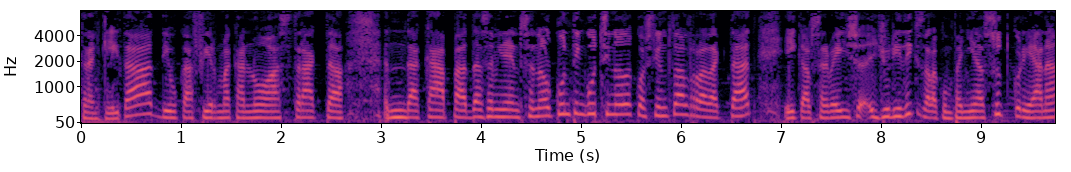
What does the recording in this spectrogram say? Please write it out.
tranquil·litat, diu que afirma que no es tracta de cap desavinença en el contingut, sinó de qüestions del redactat i que els serveis jurídics de la companyia sud-coreana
